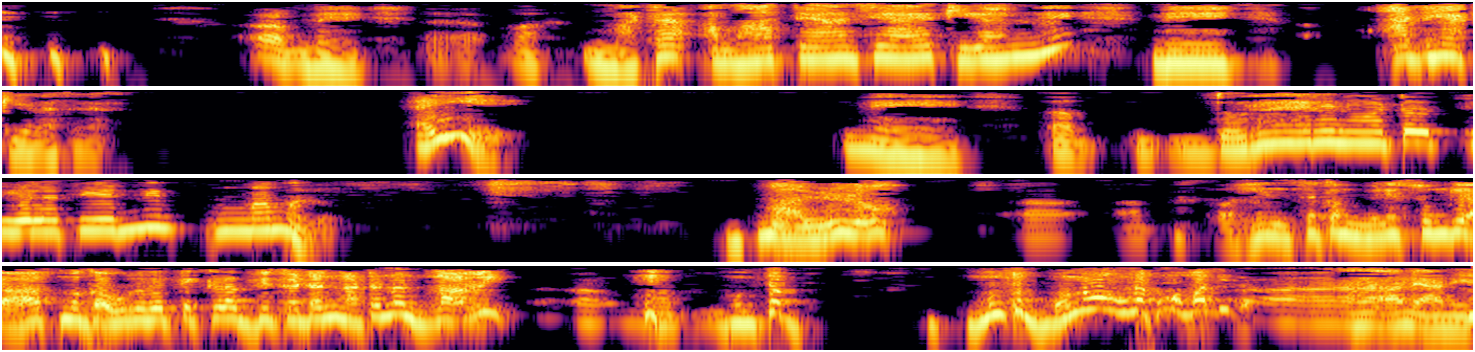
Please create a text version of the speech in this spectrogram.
මේ අ, මට අමාත්‍යාංශය අය කියන්නේ මේ අඩය කියලා සර්. ඇයි මේ දොර ඇරෙනවට කියලා තියෙන්නේ මමලු. අ, අහිංසක මිනිසුන්ගේ ආත්ම ගෞරවෙත් එක්කලා විකඩන් නටන නරි මුන්ට මුන්ට මොනවා වුණාම මදිද අනේ අනේ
